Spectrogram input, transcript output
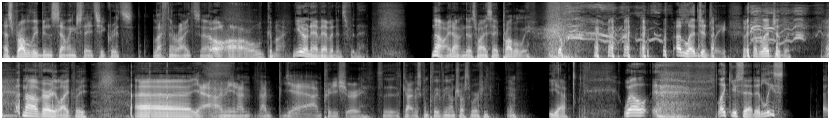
has probably been selling state secrets left and right. So oh, oh, come on! You don't have evidence for that. no, I don't. That's why I say probably. Allegedly. Allegedly. no, very likely. Uh, yeah, I mean, I'm, I'm, yeah, I'm pretty sure the guy was completely untrustworthy. Yeah. Yeah. Well, like you said, at least uh,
